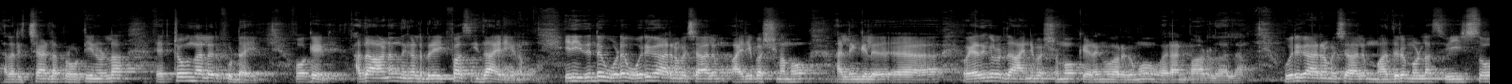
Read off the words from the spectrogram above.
നല്ല റിച്ച് ആയിട്ടുള്ള പ്രോട്ടീനുള്ള ഏറ്റവും നല്ലൊരു ഫുഡായി ഓക്കെ അതാണ് നിങ്ങളുടെ ബ്രേക്ക്ഫാസ്റ്റ് ഇതായിരിക്കണം. ഇനി ഇതിന്റെ കൂടെ ഒരു കാരണവശാലും അരി ഭക്ഷണമോ അല്ലെങ്കിൽ ഏതെങ്കിലും ഒരു ധാന്യ ഭക്ഷണമോ കിഴങ്ങ് വർഗമോ വരാൻ പാടുള്ളതല്ല. ഒരു കാരണവശാലും മധുരമുള്ള സ്വീറ്റ്സോ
